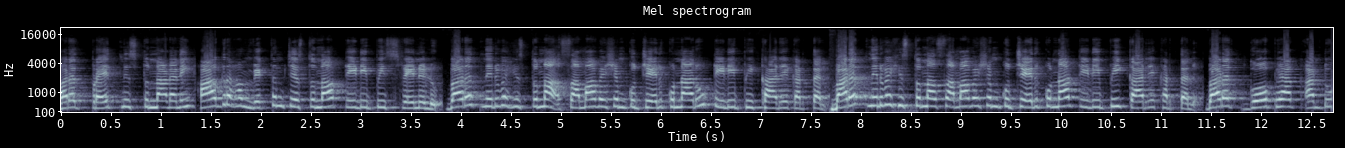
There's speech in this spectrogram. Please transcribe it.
భరత్ ప్రయత్నిస్తున్నాడని ఆగ్రహం వ్యక్తం చేస్తున్న టీడీపీ శ్రేణులు. భరత్ నిర్వహిస్తున్న సమావేశంకు చేరుకున్నారు టీడీపీ కార్యకర్తలు. భరత్ నిర్వహిస్తున్న సమావేశంకు చేరుకున్న టీడీపీ కార్యకర్తలు. భరత్ గో బ్యాక్ అంటూ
